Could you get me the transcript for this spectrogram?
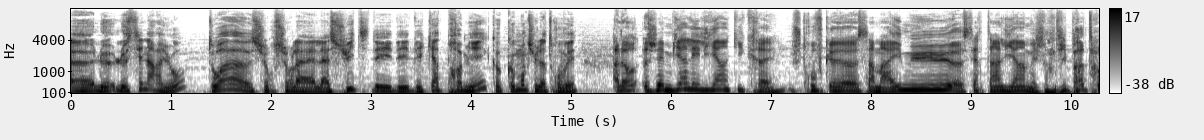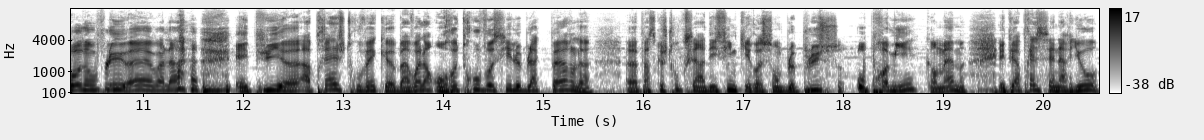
euh, le scénario, toi euh, sur sur la, suite des, des, quatre premiers, co- comment tu l'as trouvé Alors j'aime bien les liens qu'ils créent. Je trouve que ça m'a ému euh, certains liens, mais j'en dis pas trop non plus. Ouais, voilà. Et puis euh, après, je trouvais que ben voilà, on retrouve aussi le Black Pearl euh, parce que je trouve que c'est un des films qui ressemble le plus au premier quand même. Et puis après le scénario,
